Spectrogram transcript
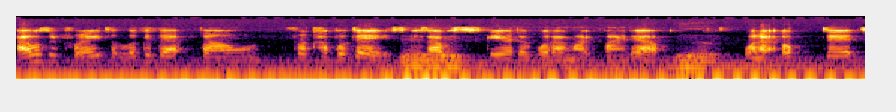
I was afraid to look at that phone for a couple of days because I was Mhm. scared of what I might find out Yeah. when I opened it,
